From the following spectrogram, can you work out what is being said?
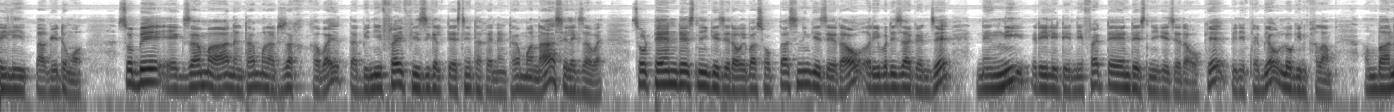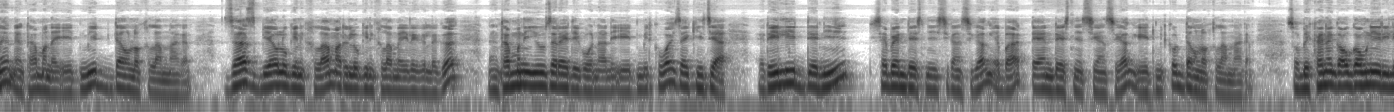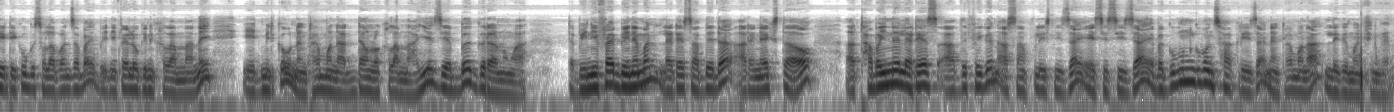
रिलिफ बागै दङ स' बे एग्जामा नोंथांमोनाथ' जाखांखाबाय, दा बिनिफ्राय फिजिकेल टेस्टनि थाखाय नोंथांमोना सेलेक्ट जाबाय। स' टेन डेजनि गेजेराव एबा सप्तासेनि गेजेराव ओरैबायदि जागोन जे नोंनि रिलि डेटनिफ्राय टेन डेजनि गेजेराव अके बेनिफ्राय बेयाव लगइन खालाम। होमबानो नोंथांमोना एडमिट डाउनलड खालामनो हागोन। जास्ट बेयाव लगइन खालाम आरो लगइन खालामनाय लोगो लोगो नोंथांमोननि इउजार आइडिखौ होनानै एडमिटखौहाय जायखिजाया रिलि डेटनि सेभेन डेजनि सिगां सिगां एबा टेन डेजनि सिगां सिगां एडमिटखौ डाउनलड खालामनांगोन स' बेखायनो गाव गावनि रिलि डेटखौ गोसोआव लाबानो जाबाय बेनिफ्राय लगइन खालामनानै एडमिटखौ नोंथांमोना डाउनलड खालामनो हायो जेबो गोरा नङा दा बेनिफ्राय बेनोमोन लेटेस्ट आपडेटआ आरो नेक्स्टआव थाबैनो लेटेस्ट आपडेट फैगोन आसाम पुलिसनि जा एस एस सि जा एबा गुबुन गुबुन साख्रि जा नोंथांमोना लोगो मोनफिनगोन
